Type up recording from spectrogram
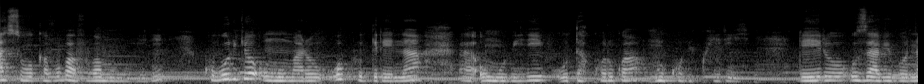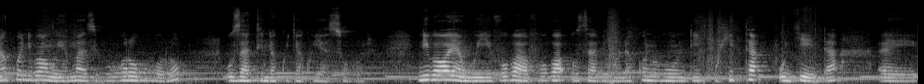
asohoka vuba vuba mu mubiri ku buryo umumaro wo kudirena uh, umubiri udakorwa nk'uko bikwiriye. Rero uzabibona ko niba wanyweye amazi buhoro buhoro uzatinda kujya kuyasohora. Niba wayanyweye vuba vuba uzabibona ko n'ubundi uhita ugenda eh,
